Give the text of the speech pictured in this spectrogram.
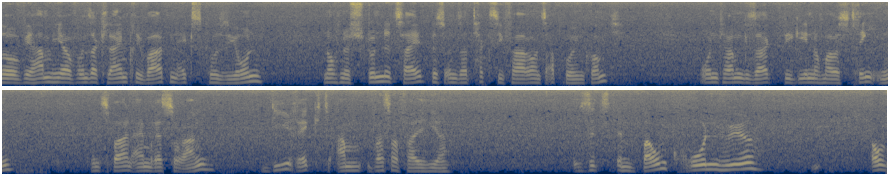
So, wir haben hier auf unserer kleinen privaten Exkursion noch eine Stunde Zeit, bis unser Taxifahrer uns abholen kommt. Und haben gesagt, wir gehen noch mal was trinken. Und zwar in einem Restaurant direkt am Wasserfall hier. Sitzt in Baumkronenhöhe auf,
